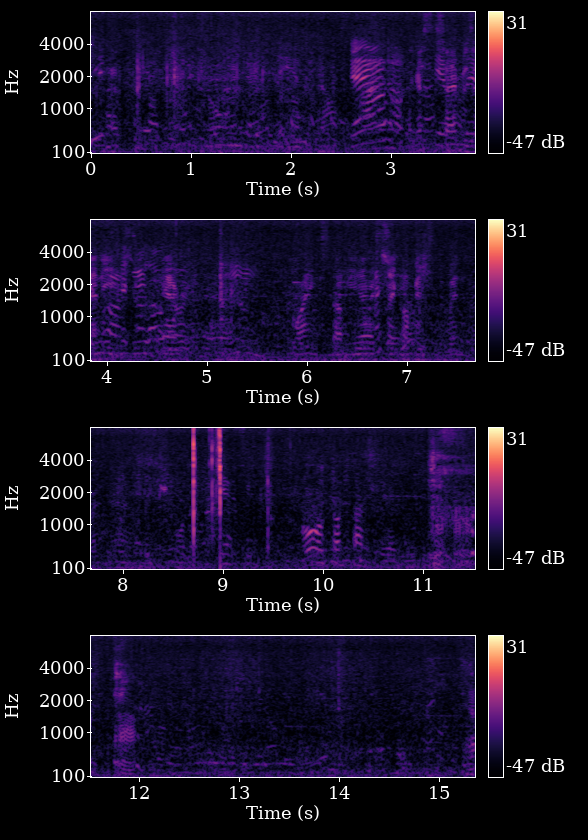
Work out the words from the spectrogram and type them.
You have no wind. Ja, I guess the same as any air uh, flying stuff. Yeah, it's take off into the wind, right? Yeah, it's more than- Oh, sometimes they. Yeah.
